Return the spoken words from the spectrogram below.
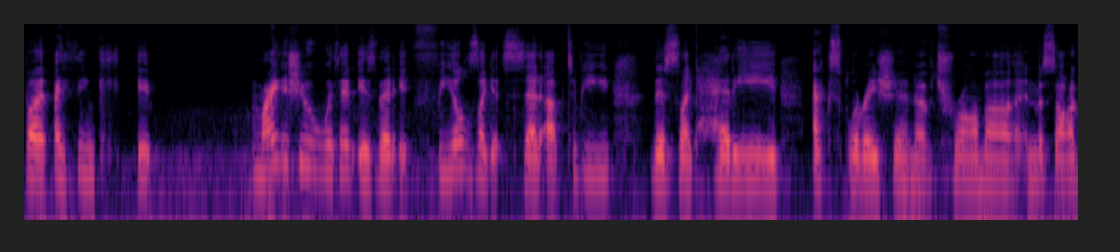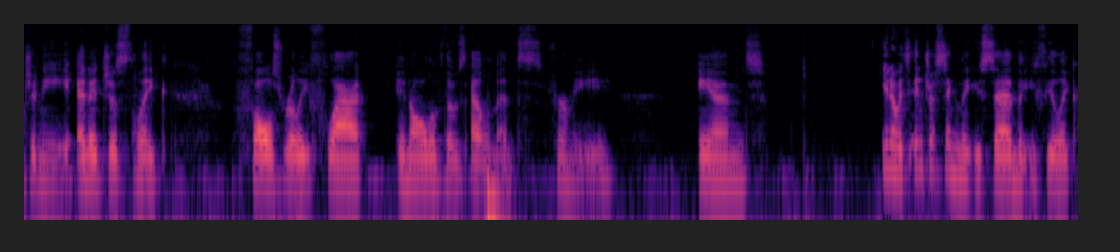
But I think it my issue with it is that it feels like it's set up to be this like heady exploration of trauma and misogyny and it just like falls really flat in all of those elements for me and you know it's interesting that you said that you feel like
